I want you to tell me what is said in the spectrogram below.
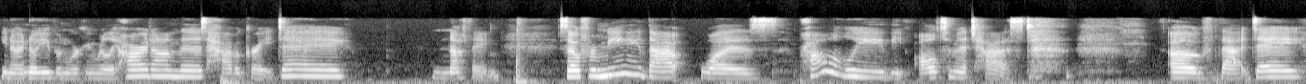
You know, I know you've been working really hard on this. Have a great day. Nothing. So for me, that was probably the ultimate test of that day,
